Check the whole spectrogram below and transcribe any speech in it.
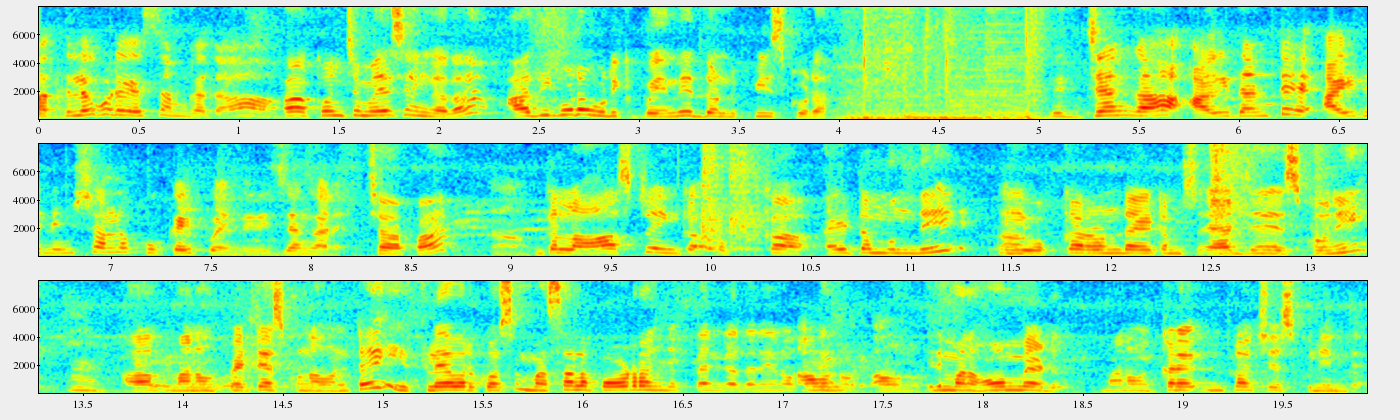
మధ్యలో కూడా వేసాం కదా? కొంచెం వేసాం కదా అది కూడా ఉడికిపోయింది. ఇద్దండి పీస్ కూడా. నిజంగా ఐదు అంటే ఐదు నిమిషాల్లో కుక్ అయిపోయింది నిజంగానే. చేప. ఇంకా లాస్ట్ ఇంకా ఒక్క ఐటమ్ ఉంది. ఈ ఒక్క రెండు ఐటమ్స్ యాడ్ చేసుకొని మనం పెట్టేసుకున్నామంటే ఈ ఫ్లేవర్ కోసం మసాలా పౌడర్ అని చెప్పాను కదా నేను. అవును అవును. ఇది మన హోమ్ మేడ్ మనం ఇక్కడ ఇంట్లో చేసుకునిందే.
